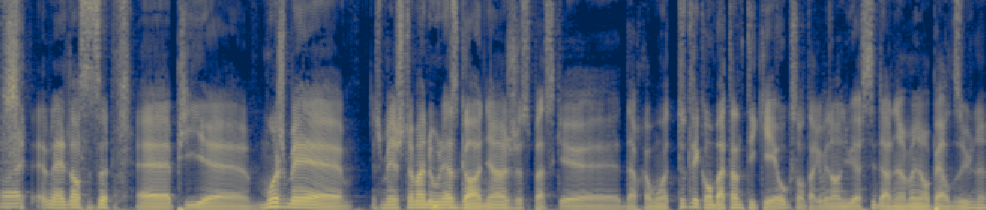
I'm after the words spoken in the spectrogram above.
Ouais. Mais non, c'est ça. Euh, puis euh, moi, je mets, euh, je mets justement Nunes gagnant juste parce que, d'après moi, tous les combattants de TKO qui sont arrivés dans l'UFC dernièrement, ils ont perdu. Là.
